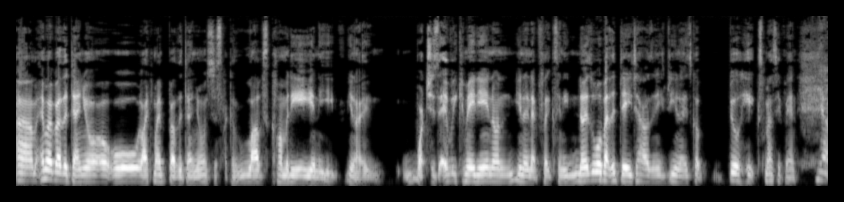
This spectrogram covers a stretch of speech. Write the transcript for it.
um, and my brother Daniel, are all like my brother Daniel is just like a loves comedy, and he you know watches every comedian on you know Netflix, and he knows all about the details, and he's you know he's got Bill Hicks, massive fan, Yeah.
